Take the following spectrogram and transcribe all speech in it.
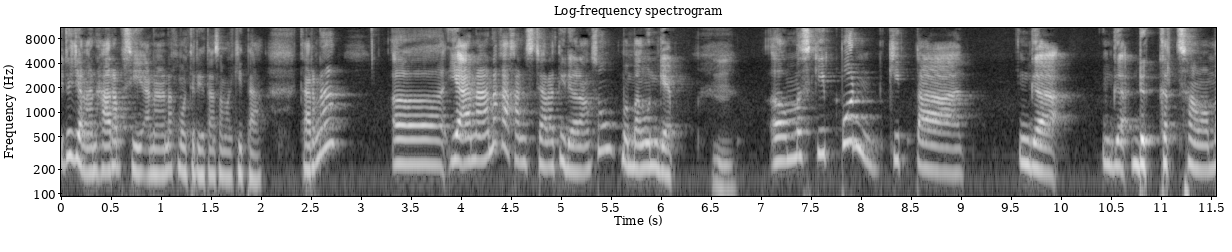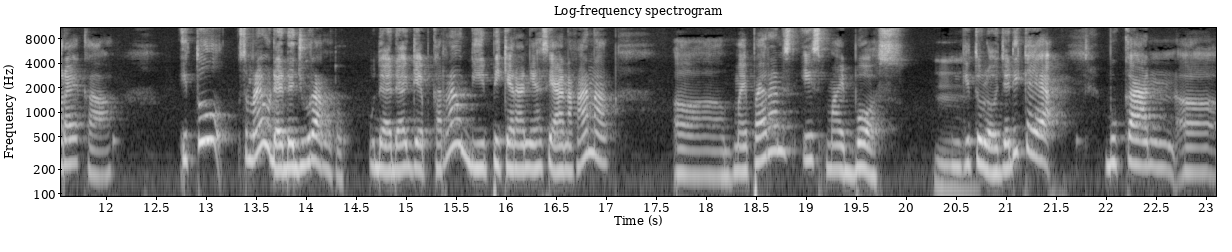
itu jangan harap sih anak-anak mau cerita sama kita, karena eh, ya anak-anak akan secara tidak langsung membangun gap. Eh, meskipun kita nggak nggak deket sama mereka, itu sebenarnya udah ada jurang tuh, udah ada gap. Karena di pikirannya si anak-anak, eh, my parents is my boss, gitu loh. Jadi kayak bukan eh,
